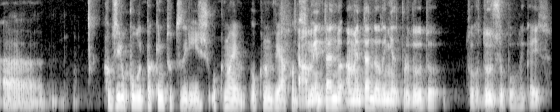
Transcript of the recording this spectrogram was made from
uh, reduzir o público para quem tu te diriges, o que não, é, o que não devia acontecer. Aumentando, aumentando a linha de produto, tu reduzes o público, é isso?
